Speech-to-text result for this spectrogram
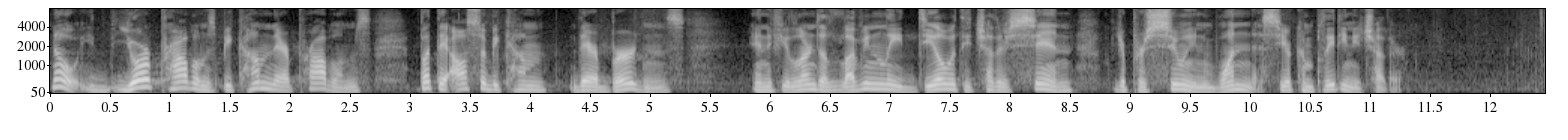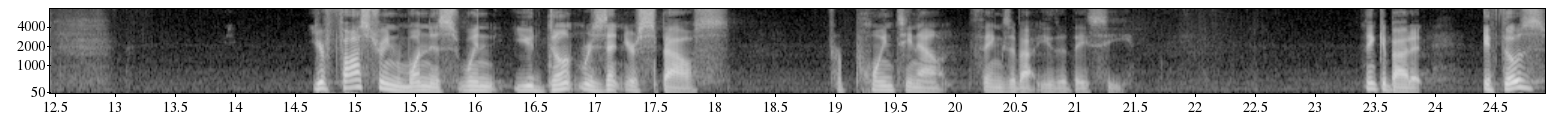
No, your problems become their problems but they also become their burdens. And if you learn to lovingly deal with each other's sin, you're pursuing oneness, you're completing each other. You're fostering oneness when you don't resent your spouse for pointing out things about you that they see. Think about it. If those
